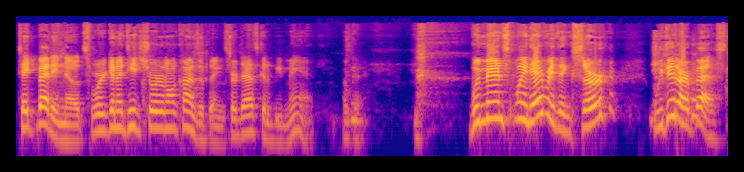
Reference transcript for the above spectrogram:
Take Betty notes. We're gonna teach Jordan all kinds of things. Her dad's gonna be mad. Okay. we mansplained everything, sir. We did our best.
